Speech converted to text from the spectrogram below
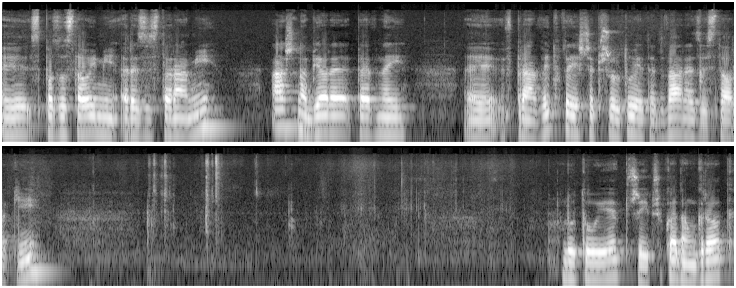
y, z pozostałymi rezystorami, aż nabiorę pewnej wprawy. Tutaj jeszcze przylutuję te dwa rezystorki. Lutuję, czyli przykładam grot,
